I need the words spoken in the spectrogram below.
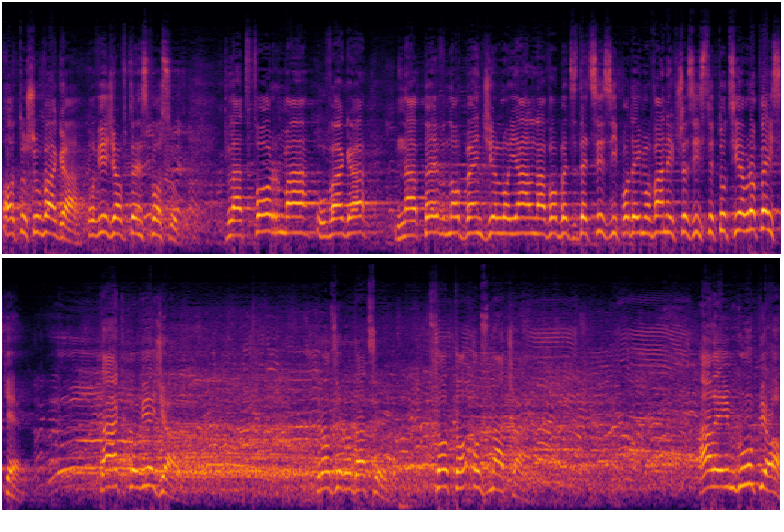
Otóż uwaga, powiedział w ten sposób. Platforma, uwaga, na pewno będzie lojalna wobec decyzji podejmowanych przez instytucje europejskie. Tak powiedział. Drodzy rodacy, co to oznacza? Ale im głupio.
